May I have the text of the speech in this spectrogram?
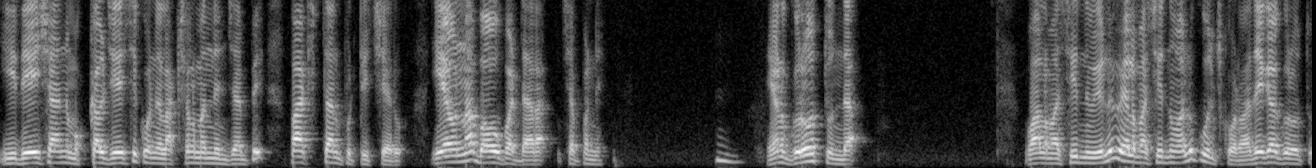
ఈ దేశాన్ని ముక్కలు చేసి కొన్ని లక్షల మందిని చంపి పాకిస్తాన్ పుట్టించారు ఏమన్నా బాగుపడ్డారా? చెప్పండి. ఏమైనా గ్రోత్ ఉందా? వాళ్ళ మసీద్ని వీళ్ళు వీళ్ళ మసీద్ని వాళ్ళు కూల్చుకోవడం. అదేగా గ్రోత్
